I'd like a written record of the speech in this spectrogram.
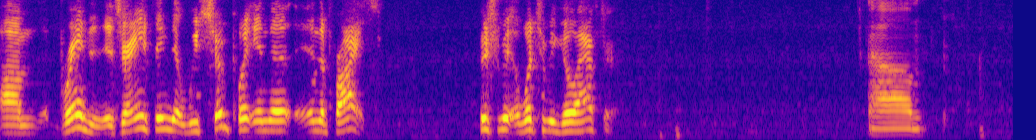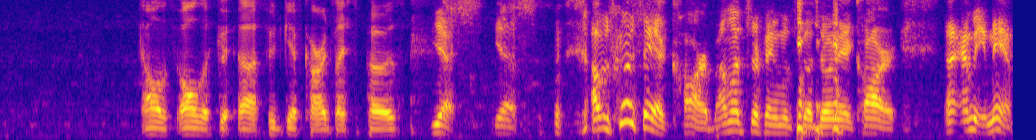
Um, Brandon, is there anything that we should put in the in the prize? Who should we, what should we go after? Um, all all the uh, food gift cards, I suppose. Yes, yes. I was going to say a car, but I'm not sure if anyone's going to donate a car. I mean, man,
